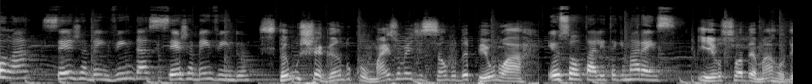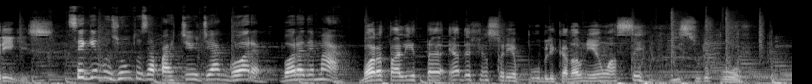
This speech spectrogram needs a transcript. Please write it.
Olá, seja bem-vinda, seja bem-vindo. Estamos chegando com mais uma edição do DPU no ar. Eu sou Talita Guimarães. E eu sou Ademar Rodrigues. Seguimos juntos a partir de agora. Bora, Ademar? Bora, Talita é a Defensoria Pública da União a serviço do povo.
